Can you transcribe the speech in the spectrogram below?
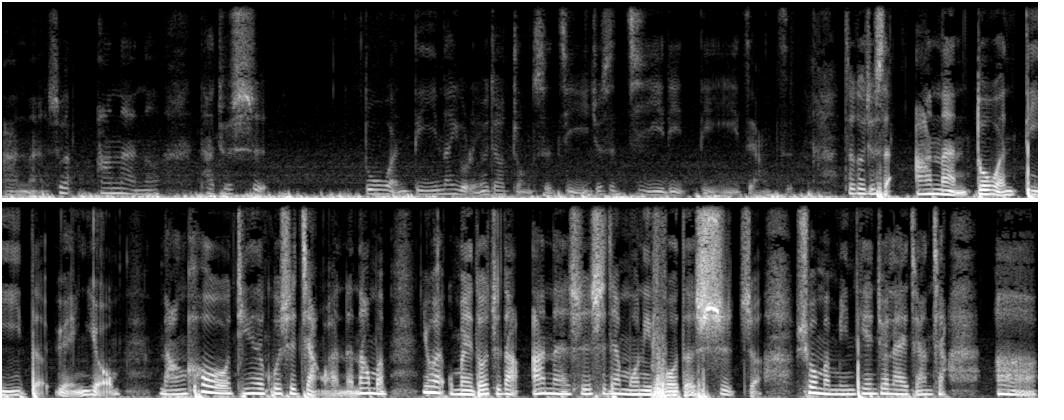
阿难。所以阿难呢，他就是多闻第一。那有人又叫总持记忆，就是记忆力第一这样子。这个就是阿难多闻第一的缘由。然后今天的故事讲完了。那么，因为我们也都知道阿难是释迦牟尼佛的侍者，所以我们明天就来讲讲。啊，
